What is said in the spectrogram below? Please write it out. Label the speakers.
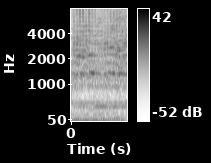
Speaker 1: you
